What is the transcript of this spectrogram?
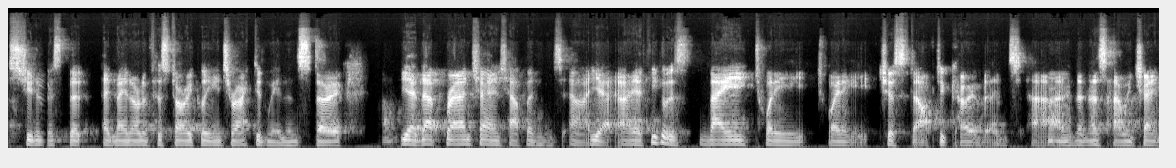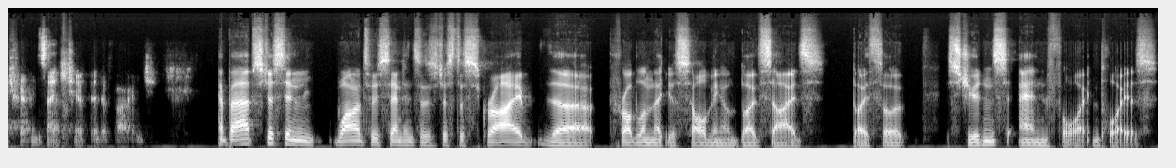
students that they may not have historically interacted with. And so, yeah, that brand change happened. Uh, yeah, I think it was May 2020, just after COVID. Uh, mm-hmm. And that's how we changed from Inside Sherpa to Forage. And perhaps just in one or two sentences, just describe the problem that you're solving on both sides, both for students and for employers.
